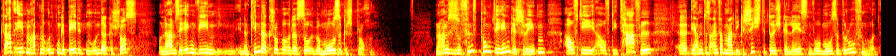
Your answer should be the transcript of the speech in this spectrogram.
gerade eben hatten wir unten gebetet im Untergeschoss und da haben sie irgendwie in einer Kindergruppe oder so über Mose gesprochen. Und dann haben sie so fünf Punkte hingeschrieben auf die, auf die Tafel. Äh, die haben das einfach mal die Geschichte durchgelesen, wo Mose berufen wurde.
